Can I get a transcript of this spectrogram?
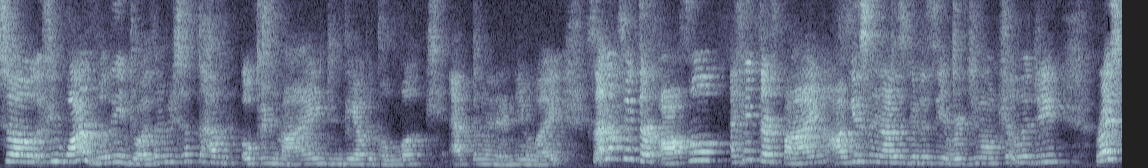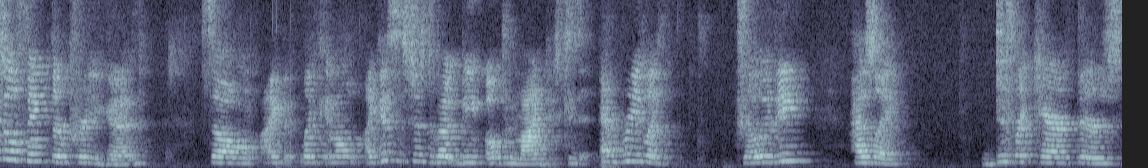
So if you want to really enjoy them, you just have to have an open mind and be able to look at them in a new light. Because I don't think they're awful. I think they're fine. Obviously not as good as the original trilogy, but I still think they're pretty good. So I like you know I guess it's just about being open minded because every like trilogy has like different characters,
